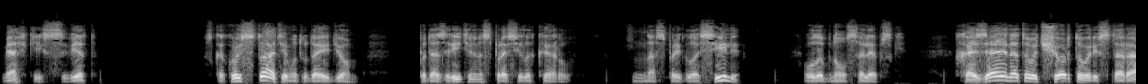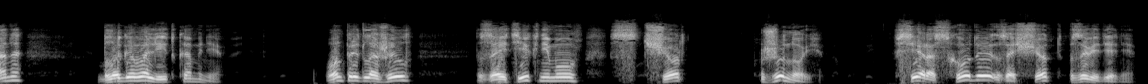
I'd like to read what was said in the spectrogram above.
мягкий свет. С какой стати мы туда идем? — подозрительно спросила Кэрол. «Нас пригласили?» — улыбнулся Лепский. «Хозяин этого чертова ресторана благоволит ко мне. Он предложил зайти к нему с черт женой. Все расходы за счет заведения».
